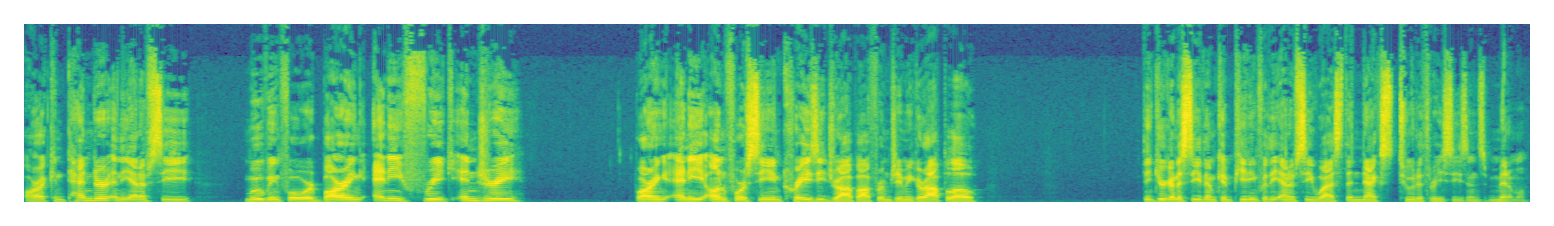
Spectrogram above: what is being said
are a contender in the NFC moving forward, barring any freak injury, barring any unforeseen crazy drop off from Jimmy Garoppolo. I think you're going to see them competing for the NFC West the next two to three seasons minimum.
